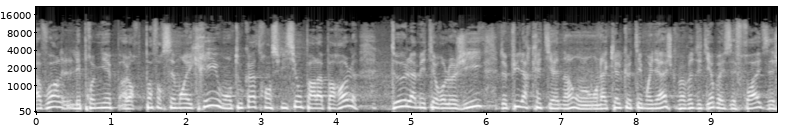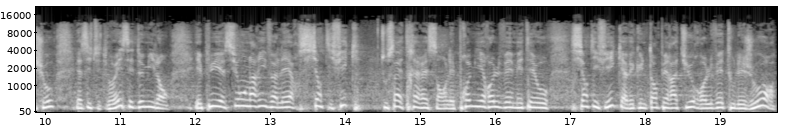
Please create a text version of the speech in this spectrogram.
avoir les premiers, alors pas forcément écrits, ou en tout cas transmission par la parole, de la météorologie depuis l'ère chrétienne. Hein. On, a quelques témoignages qui permettent de dire bah, il faisait froid, il faisait chaud, et ainsi de suite. Vous voyez, c'est 2000 ans. Et puis, si on arrive à l'ère scientifique, tout ça est très récent. Les premiers relevés météo scientifiques, avec une température relevée tous les jours,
